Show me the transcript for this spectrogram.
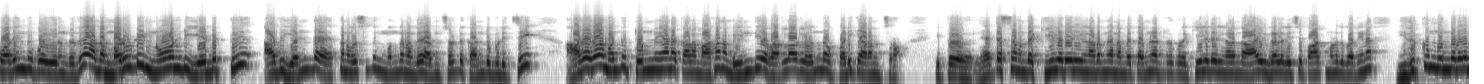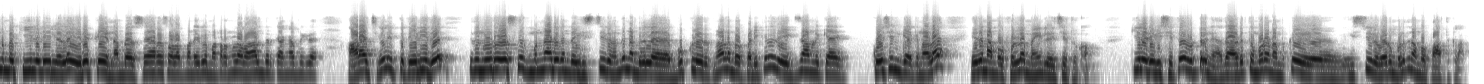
புதைந்து போய் இருந்தது அதை மறுபடியும் நோண்டி எடுத்து அது எந்த எத்தனை வருஷத்துக்கு முந்தினது அப்படின்னு சொல்லிட்டு கண்டுபிடிச்சு அதை தான் வந்து தொன்மையான காலமாக நம்ம இந்திய வரலாறுல வந்து நம்ம படிக்க ஆரம்பிச்சிடும் இப்போ லேட்டஸ்டா வந்த கீழடியில் நடந்த நம்ம தமிழ்நாட்டில் இருக்கிற கீழடியில் நடந்த ஆய்வுகளை வச்சு பார்க்கும்போது பாத்தீங்கன்னா இதுக்கும் முந்தினது நம்ம கீழடியில எல்லாம் இருக்கு. நம்ம சேர சோழ பண்டைகள் மற்றவங்களும் வாழ்ந்திருக்காங்க அப்படிங்கிற ஆராய்ச்சிகள் இப்போ தெரியுது. இது நூறு வருஷத்துக்கு முன்னாடி வந்த ஹிஸ்டரி வந்து நம்ம இதுல புக்ல இருக்கனால நம்ம படிக்கணும் இது எக்ஸாம்ல கே கொஸ்டின் கேட்கனால இதை நம்ம ஃபுல்லாக மைண்டில் வச்சுட்டு இருக்கோம். கீழடி விஷயத்தை விட்டுருங்க. அது அடுத்த முறை நமக்கு ஹிஸ்ட்ரியில் வரும்பொழுது நம்ம பார்த்துக்கலாம்.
